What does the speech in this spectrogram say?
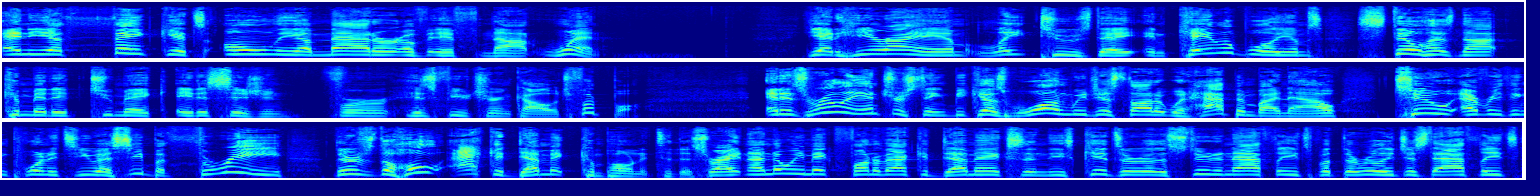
And you think it's only a matter of if not when. Yet here I am, late Tuesday, and Caleb Williams still has not committed to make a decision for his future in college football. And it's really interesting because one, we just thought it would happen by now. Two, everything pointed to USC. But three, there's the whole academic component to this, right? And I know we make fun of academics and these kids are the student athletes, but they're really just athletes.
